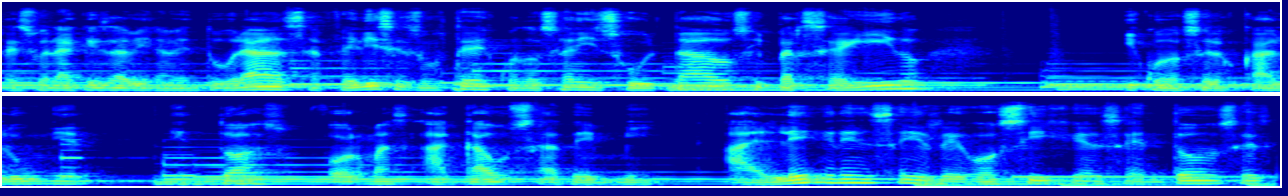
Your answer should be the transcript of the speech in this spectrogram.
Resuena aquella bienaventuranza, felices ustedes cuando sean insultados y perseguidos y cuando se los calumnien en todas formas a causa de mí. Alégrense y regocíjense entonces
